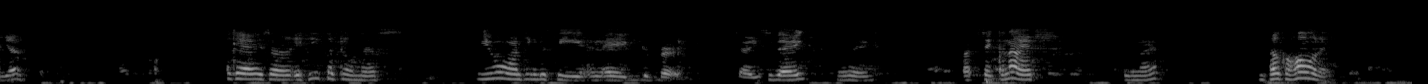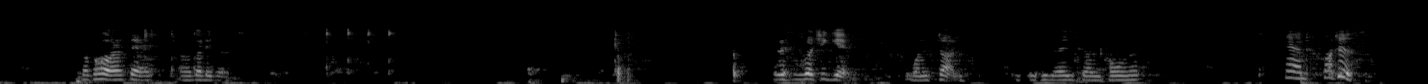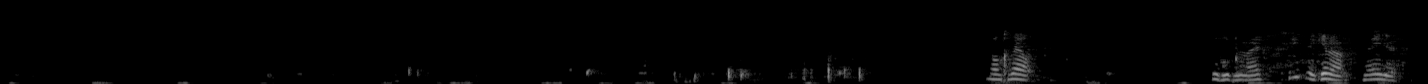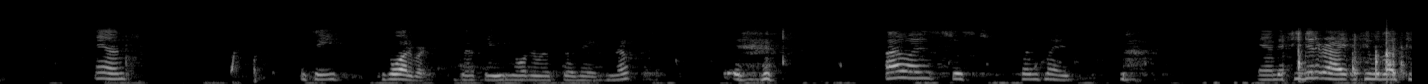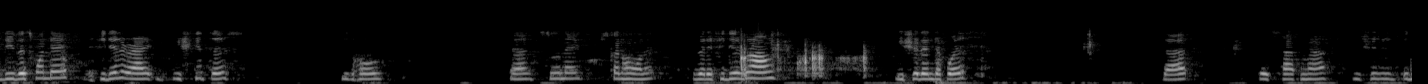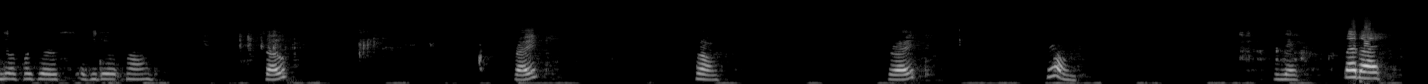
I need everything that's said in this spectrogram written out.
you go. Okay, so if you click on this, you are wanting to see an egg birth. So you see the egg? The egg. Let's take the knife. See the knife? And poke a hole in it. Poke a hole right there. Oh I'm gonna do this. This is what you get when it's done. You see the egg got a it. And watch this. Don't come out. You take the knife. See? It came out. There you go. And, you see, it's a water bird. That's the water bird for me, you know? I was just playing with my eggs. and if you did it right, if you would like to do this one day, if you did it right, you should get this. You can hold. Yeah, still an egg. Just got a hole in it. But if you did it wrong, you should end up with that. This half and half. You should end up like this if you do it wrong. So, right, wrong, right, wrong. Okay, bye bye.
